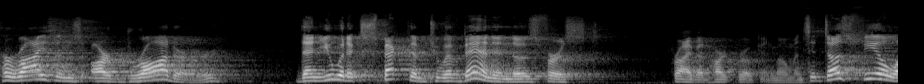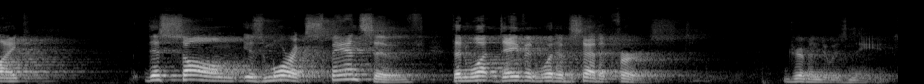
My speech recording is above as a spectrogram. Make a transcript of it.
horizons are broader than you would expect them to have been in those first private, heartbroken moments. It does feel like this psalm is more expansive than what David would have said at first, driven to his knees.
